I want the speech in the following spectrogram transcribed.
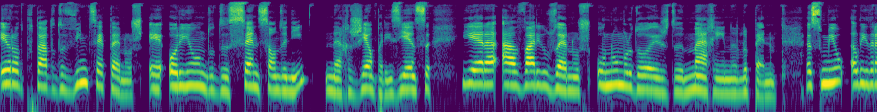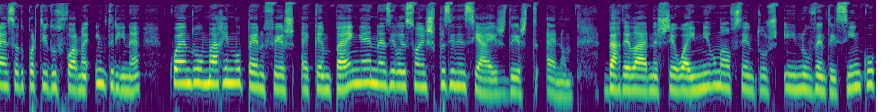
eurodeputado de 27 anos, é oriundo de Seine-Saint-Denis, na região parisiense, e era há vários anos o número 2 de Marine Le Pen. Assumiu a liderança do partido de forma interina quando Marine Le Pen fez a campanha nas eleições presidenciais deste ano. Bardella nasceu em 1995,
